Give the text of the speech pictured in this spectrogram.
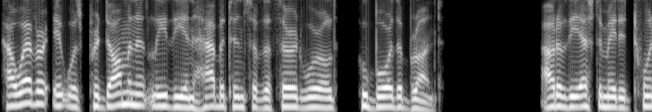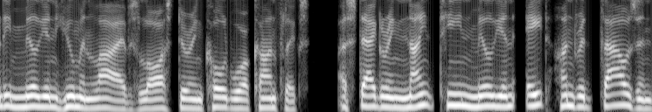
However, it was predominantly the inhabitants of the Third World who bore the brunt. Out of the estimated 20 million human lives lost during Cold War conflicts, a staggering 19,800,000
